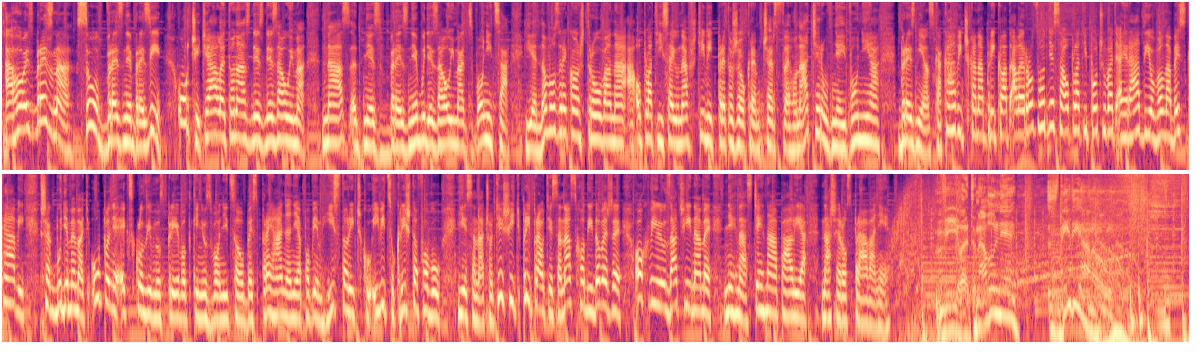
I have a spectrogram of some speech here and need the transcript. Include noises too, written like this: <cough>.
Ahoj z Brezna! Sú v Brezne brezy? Určite, ale to nás dnes nezaujíma. Nás dnes v Brezne bude zaujímať zvonica. Je novo zrekonštruovaná a oplatí sa ju navštíviť, pretože okrem čerstvého náteru v nej vonia breznianská kávička napríklad, ale rozhodne sa oplatí počúvať aj rádio Vlna bez kávy. Však budeme mať úplne exkluzívnu sprievodkyňu zvonicou. Bez preháňania poviem historičku Ivicu Krištofovú. Je sa na čo tešiť, pripravte sa na schody do veže, o chvíľu začíname, nech nás tehná pália naše rozprávanie. Výlet na vlne s Didianou.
